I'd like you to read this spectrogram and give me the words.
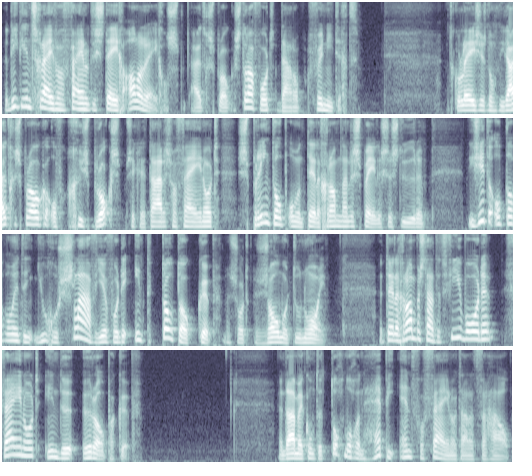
Het niet inschrijven van Feyenoord is tegen alle regels. Uitgesproken straf wordt daarop vernietigd. Het college is nog niet uitgesproken of Guus Broks, secretaris van Feyenoord, springt op om een telegram naar de spelers te sturen. Die zitten op dat moment in Joegoslavië voor de Intertoto Cup, een soort zomertoernooi. Het telegram bestaat uit vier woorden: Feyenoord in de Europa Cup. En daarmee komt er toch nog een happy end voor Feyenoord aan het verhaal.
